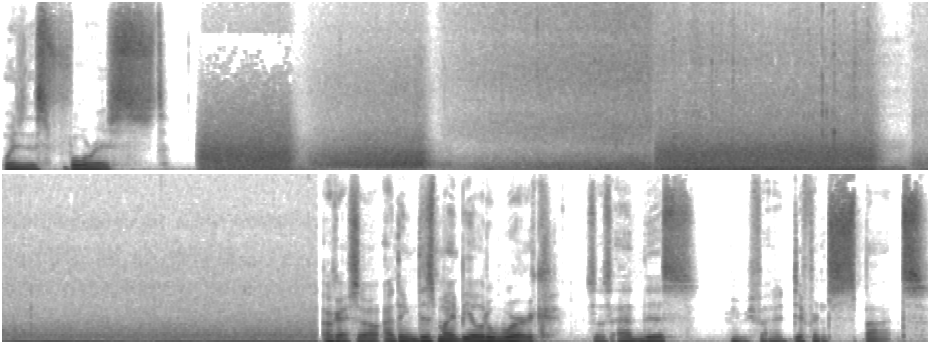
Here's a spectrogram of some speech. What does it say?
what is this, forest? Okay, so I think this might be able to work. So let's add this. Maybe find a different spot.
